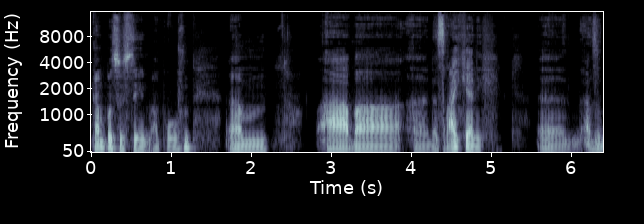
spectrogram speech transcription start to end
Campus-System abrufen. Ähm, aber äh, das reicht ja nicht. Äh, also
